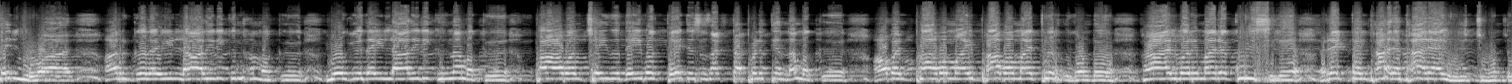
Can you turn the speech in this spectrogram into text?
ചെല്ലുവാൻ അർഹതയില്ലാതിരിക്കും നമുക്ക് യോഗ്യതയില്ലാതിരിക്കും നമുക്ക് പാപം ചെയ്ത് ദൈവ തേജസ് നഷ്ടപ്പെടുത്തിയ നമുക്ക് അവൻ പാപമായി പാപമായി തീർന്നുകൊണ്ട് കാൽവറി മര കുരിശിൽ രക്തം ധാര ധാരായി ഒഴിച്ചുകൊണ്ട്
